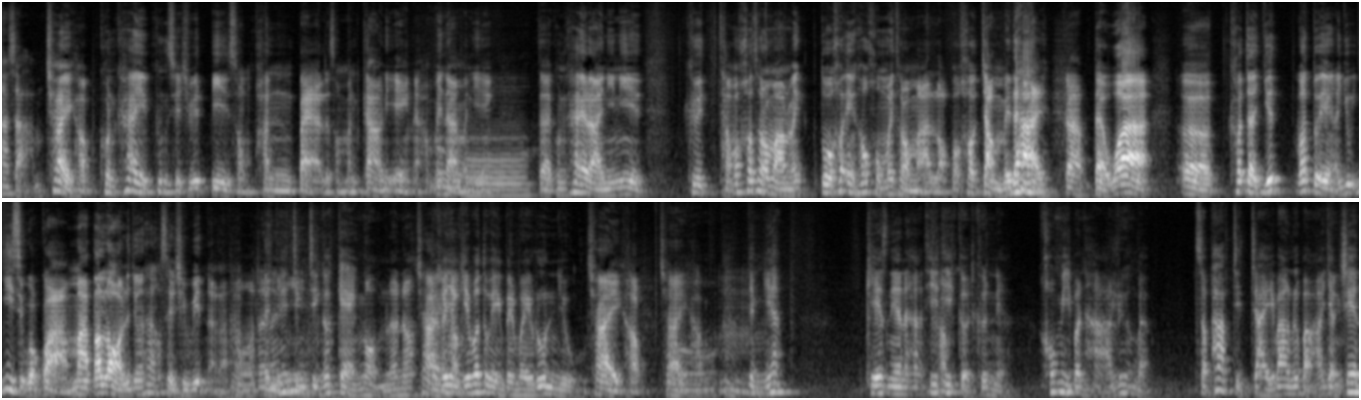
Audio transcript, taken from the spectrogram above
1953 ใช่ครับ คนไข้เพิ่งเสียชีวิตปี 2008 หรือ 2009 นี่เองนะครับ ไม่นานมานี้เอง แต่คนไข้รายนี้นี่คือถามว่าเขาทรมานไหมตัวเขาเองเขาคงไม่ทรมานหรอกเพราะเขาจำไม่ได้ครับแต่ว่า เออเขาจะยึดว่าตัวเองอายุ 20 กว่ากว่าๆมาตลอดเลยจนกระทั่งเขาเสียชีวิตนะนะครัอ๋บอแต่เป็นอนี่ย่างจนี้ริง ๆ ก็แก่ง่อมแล้วเนาะใช่แต่ก็ยัครังบ คิดว่าตัวเองเป็นวัยรุ่นอยู่ใช่ครับ ใช่ครับอ๋อมอย่างเงี้ยเคสเนี้ยนะฮะที่ครับ ที่เกิดขึ้นเนี่ยเขามีปัญหาเรื่องแบบสภาพจิตใจบ้างหรือเปล่าฮะอย่างเช่น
